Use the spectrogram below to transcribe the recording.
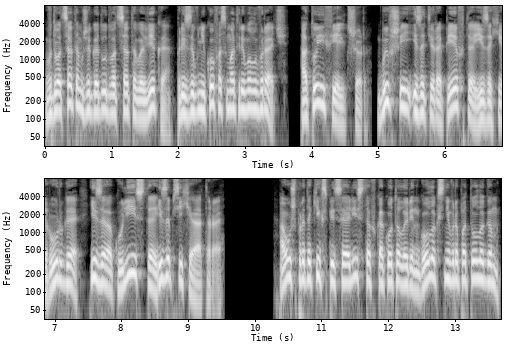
В 20 же году 20 -го века призывников осматривал врач, а то и фельдшер, бывший изотерапевта, изохирурга, изоокулиста, изопсихиатра. А уж про таких специалистов, как отоларинголог с невропатологом,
